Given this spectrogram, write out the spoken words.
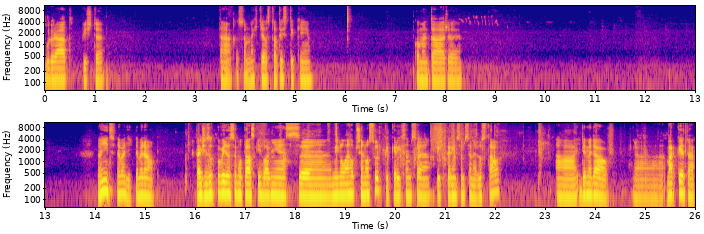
Budu rád, pište. Tak, to jsem nechtěl, statistiky, komentáře. No nic, nevadí, jdeme dál. Takže zodpověděl jsem otázky hlavně z minulého přenosu, ke, kterých jsem se, ke kterým jsem se nedostal. A jdeme dál. Markéta.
